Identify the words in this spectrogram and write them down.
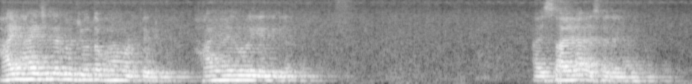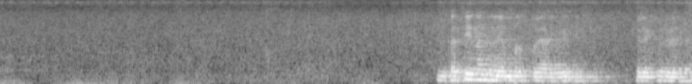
ಹಾಯ್ ಹಾಯ್ ಸಿಲ ನಾವು ಜೀವನದಾಗ ಭಾಳ ಮಾಡ್ತೇವೆ. ಹಾಯ್ ಹಾಯ್ದೊಳಗೆ ಏನಿಲ್ಲ. ಐಸಾಯ ಐಸಾಯ ಅಂತ. ಈ ನಂಗೆ ಏನು ಬರ್ತದೆ ಆಗಿ ಬೆಳಗ್ಗೆ ಹೇಳಿದೆ.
